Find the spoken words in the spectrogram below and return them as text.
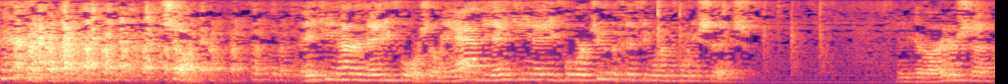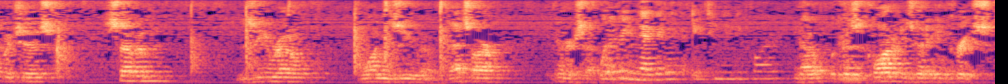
know. So, eighteen hundred and eighty-four, so we add the eighteen eighty-four to the fifty-one twenty-six. And we get our intercept, which is seven, zero, one, zero. That's our intercept. would it be negative eighteen eighty-four? No, because the quantity is gonna increase.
